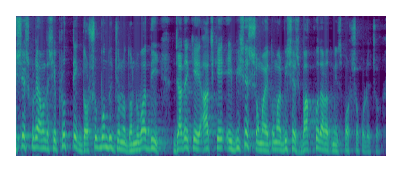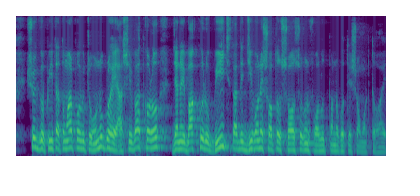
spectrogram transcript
বিশেষ করে আমাদের সেই প্রত্যেক দর্শক বন্ধুর জন্য ধন্যবাদ দিই, যাদেরকে আজকে এই বিশেষ সময়ে তোমার বিশেষ বাক্য দ্বারা তুমি স্পর্শ করেছ। স্বর্গীয় পিতা, তোমার পবিত্র অনুগ্রহে আশীর্বাদ করো, যেন এই বাক্যরূপ বীজ তাদের জীবনে শত সহস্রগুণ ফল উৎপন্ন করতে সমর্থ হয়।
